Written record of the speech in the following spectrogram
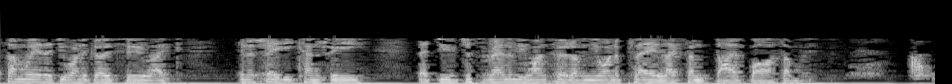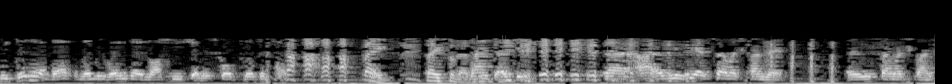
yeah. somewhere that you want to go to, like in a shady country that you've just randomly once heard of and you want to play like some dive bar somewhere. uh, we did have that, and then we went there last weekend. It's called House. thanks. Thanks for that. No, thank you. uh, I, we, we had so much fun there. It was so much fun.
